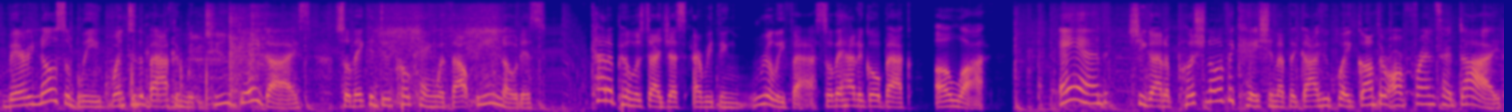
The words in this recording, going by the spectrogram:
very noticeably went to the bathroom with two gay guys so they could do cocaine without being noticed. Caterpillars digest everything really fast, so they had to go back a lot. And she got a push notification that the guy who played Gunther on Friends had died,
